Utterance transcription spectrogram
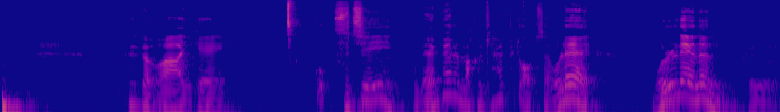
그러니까 와 이게 꼭 굳이 매매를 막 그렇게 할 필요가 없어요. 원래 원래는 그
